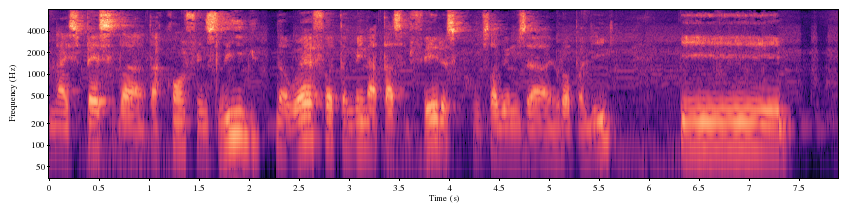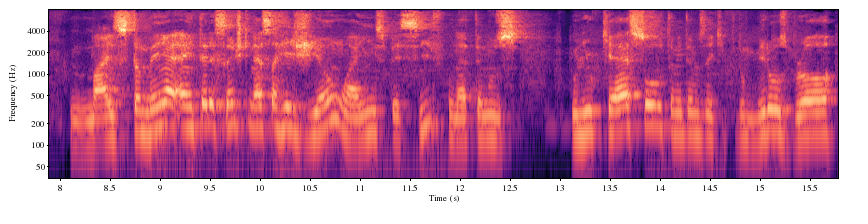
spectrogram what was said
na espécie da, da Conference League da UEFA, também na Taça de Feiras, que como sabemos é a Europa League. E mas também é, é interessante que nessa região aí em específico, né, temos o Newcastle, também temos a equipe do Middlesbrough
